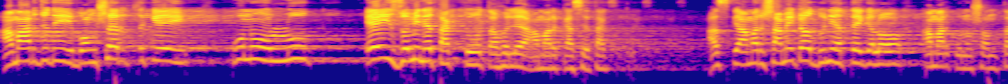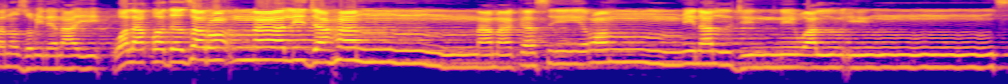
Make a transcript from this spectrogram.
আমার যদি বংশের থেকে কোনো লোক এই জমিনে থাকতো, তাহলে আমার কাছে থাকতো। আজকে আমার স্বামীটাও দুনিয়াতে গেল, আমার কোনো সন্তানও জমিনে নাই। ওয়ালাকাদ জারনা লি জাহান্নামা কাসীরাম মিনাল জিন্নি ওয়াল ইনস।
